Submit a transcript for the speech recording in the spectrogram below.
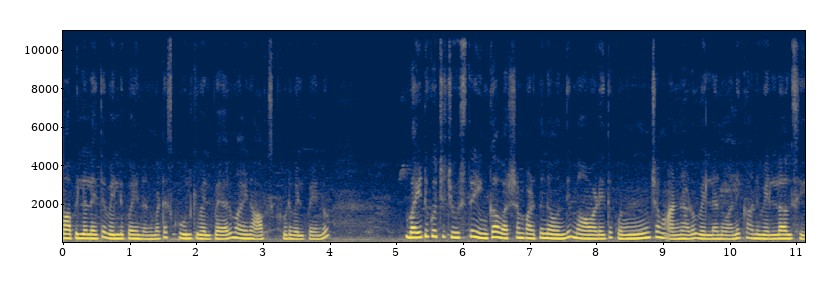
మా పిల్లలు అయితే వెళ్ళిపోయిండు అనమాట స్కూల్కి వెళ్ళిపోయారు. మా ఆయన ఆఫీస్కి కూడా వెళ్ళిపోయాడు. బయటకు వచ్చి చూస్తే ఇంకా వర్షం పడుతూనే ఉంది. మావాడైతే కొంచెం అన్నాడు వెళ్ళను అని. కానీ వెళ్ళాల్సి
